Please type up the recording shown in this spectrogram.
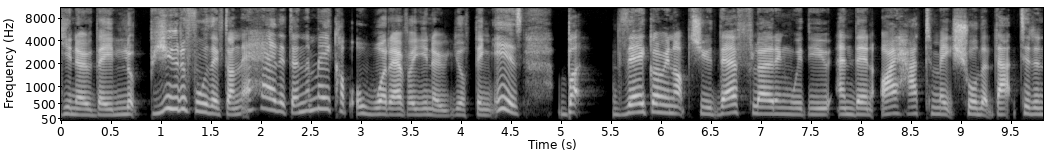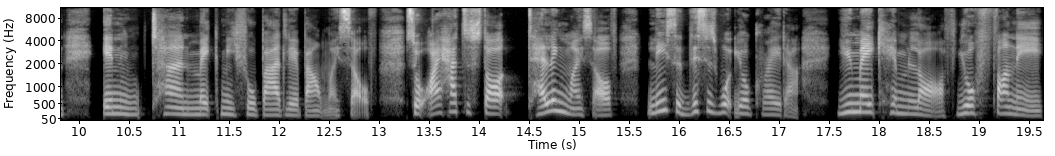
you know, they look beautiful, they've done their hair, they've done their makeup, or whatever, you know, your thing is. But they're going up to you, they're flirting with you, and then I had to make sure that that didn't in turn make me feel badly about myself. So I had to start telling myself, Lisa, this is what you're great at. You make him laugh. You're funny.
